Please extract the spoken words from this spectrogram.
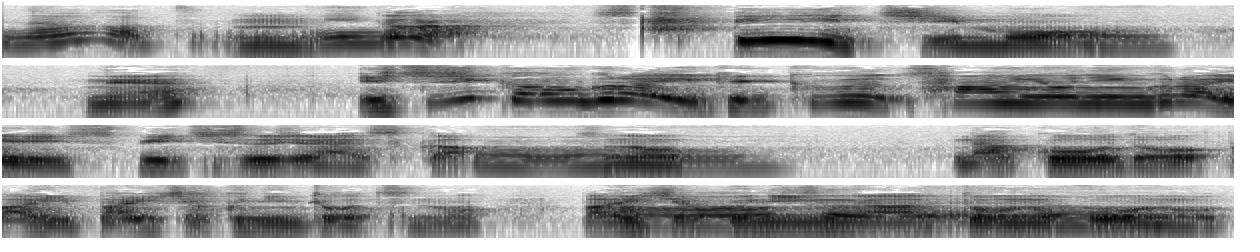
長かったね。うんみんな。だから、スピーチも、ね、1時間ぐらい、結局3、4人ぐらいスピーチするじゃないですか。んうんその、仲人、売、売借人とかっつうの？売借人がどうのこうの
